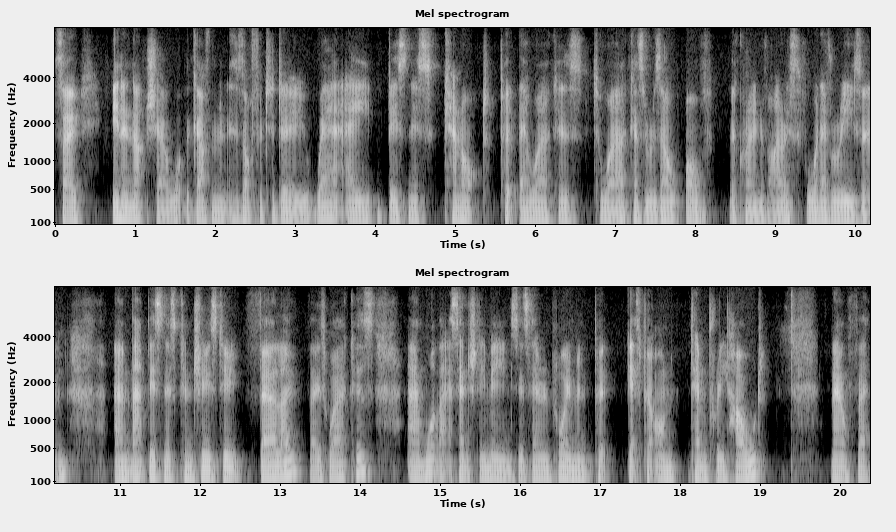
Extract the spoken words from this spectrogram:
So, in a nutshell, what the government has offered to do, where a business cannot put their workers to work as a result of the coronavirus for whatever reason, and um, that business can choose to furlough those workers. And what that essentially means is their employment put, gets put on temporary hold now, for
